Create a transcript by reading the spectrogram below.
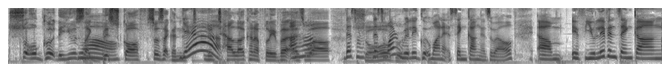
So good. They use Wow. like Biscoff, so it's like a Yeah. Nutella kind of flavor as Uh-huh. well. There's So there's one good. really good one at Sengkang as well. Um, if you live in Sengkang,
